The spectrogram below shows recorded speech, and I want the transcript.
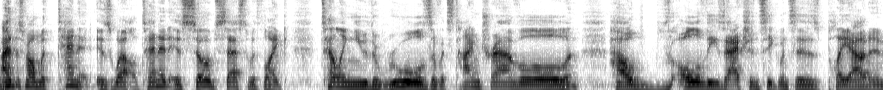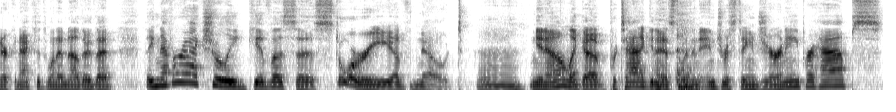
I had this problem with Tenet as well. Tenet is so obsessed with like telling you the rules of its time travel and how all of these action sequences play out and interconnect with one another that they never actually give us a story of note. Mm. You know, like a protagonist with an interesting journey perhaps.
